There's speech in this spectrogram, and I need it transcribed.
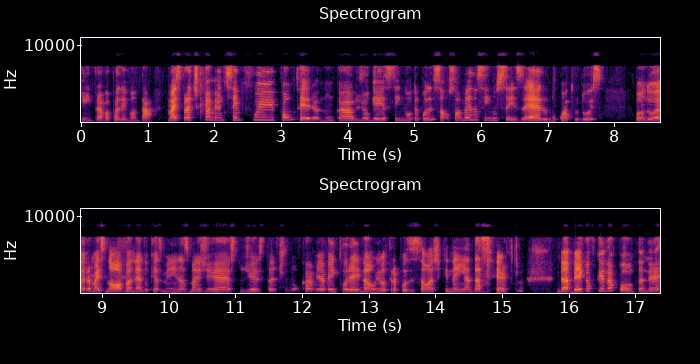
que entrava para levantar. Mas praticamente sempre fui ponteira, nunca joguei assim em outra posição. Só mesmo assim no 6-0, no 4-2, quando eu era mais nova, né, do que as meninas, mas de resto, de restante, nunca me aventurei não em outra posição. Acho que nem ia dar certo. Ainda bem que eu fiquei na ponta, né?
